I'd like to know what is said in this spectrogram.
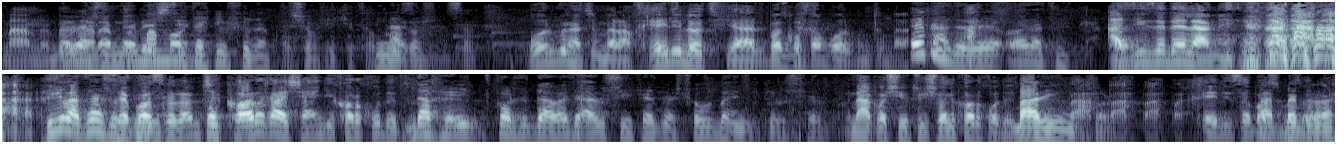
ممنون. برای منم نوشتید من مرتکب شدم. شما که کتاب قربونتون برم. خیلی لطف کرد باز گفتم قربونتون برم. نداره. عادتون عزیز دلمی دیگه بدتر شد. سپاسگزارم چه کار قشنگی کار خودتون نه خیلی کارت دعوت عروسی کرد بچه‌ها بود این درست کرد نقاشی توش ولی کار خودت. بله این خیلی سپاسگزارم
